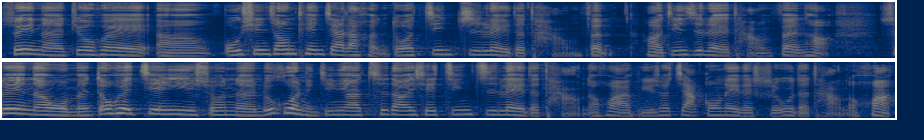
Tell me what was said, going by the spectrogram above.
所以呢就会呃无形中添加了很多精致类的糖分，好精致类的糖分哈，所以呢我们都会建议说呢，如果你今天要吃到一些精致类的糖的话，比如说加工类的食物的糖的话，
